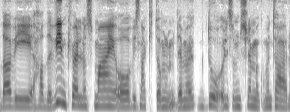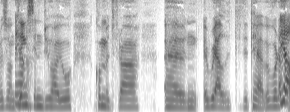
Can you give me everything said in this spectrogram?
da vi hadde vinkvelden hos meg, og vi snakket om det med då- liksom, slemme kommentarer og sånne Ja. ting, siden du har jo kommet fra Uh, reality til TV, hvor det Ja.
